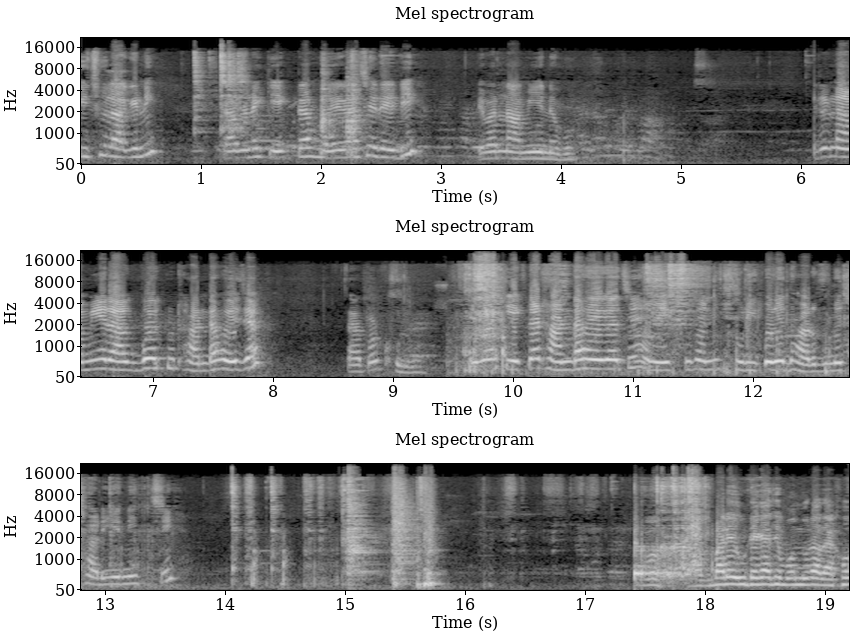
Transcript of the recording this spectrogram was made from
কিছু লাগেনি। তার মানে কেকটা হয়ে গেছে রেডি এবার নামিয়ে নেব। এটা নামিয়ে রাখব একটু ঠান্ডা হয়ে যাক তারপর খুলবো। এবার কেকটা ঠান্ডা হয়ে গেছে আমি একটুখানি ছুরি করে ধারগুলো ছাড়িয়ে নিচ্ছি। একবারে উঠে গেছে বন্ধুরা দেখো।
